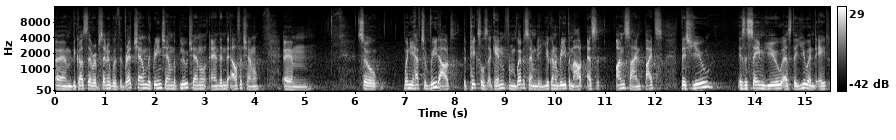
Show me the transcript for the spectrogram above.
um, because they're represented with the red channel, the green channel, the blue channel, and then the alpha channel. Um, so when you have to read out the pixels again from WebAssembly, you're going to read them out as unsigned bytes. This U is the same U as the U and 8.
